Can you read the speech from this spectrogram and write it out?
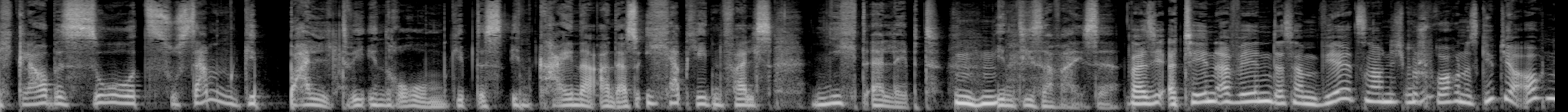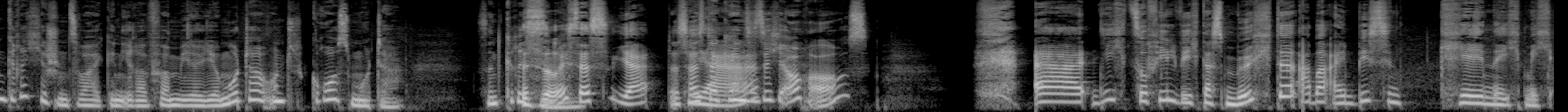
ich glaube, so zusammengeballt wie in Rom gibt es in keiner anderen. Also ich habe jedenfalls nicht erlebt mhm. in dieser Weise. Weil Sie Athen erwähnen, das haben wir jetzt noch nicht mhm. besprochen. Es gibt ja auch einen griechischen Zweig in Ihrer Familie. Mutter und Großmutter sind Griechen. So ist es, ja. Das heißt, ja. da kennen Sie sich auch aus? Äh, nicht so viel, wie ich das möchte, aber ein bisschen kenne ich mich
